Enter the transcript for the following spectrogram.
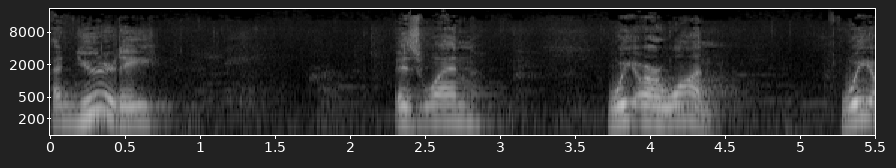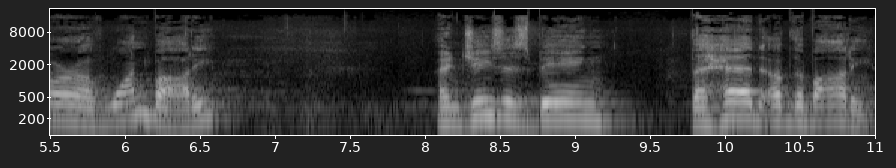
And unity is when we are one. We are of one body, and Jesus being the head of the body,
